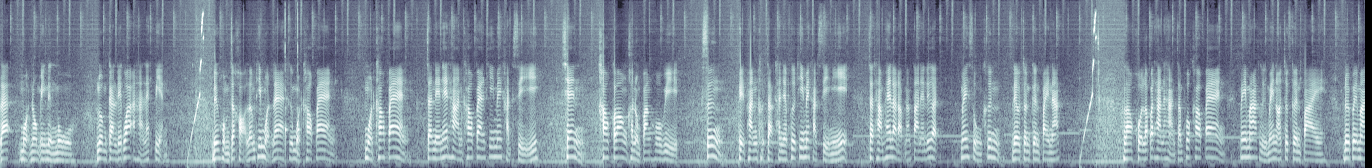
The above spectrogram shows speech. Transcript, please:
และหมวดนมอีก 1 หมู่ รวมกันเรียกว่าอาหารแลกเปลี่ยน โดยผมจะขอเริ่มที่หมวดแรกคือหมวดข้าวแป้ง หมวดข้าวแป้ง จะเน้นให้ทานข้าวแป้งที่ไม่ขัดสี เช่น ข้าวกล้องขนมปังโฮลวีต ซึ่งผลิตภัณฑ์จากธัญพืชที่ไม่ขัดสีนี้ จะทำให้ระดับน้ำตาลในเลือดไม่สูงขึ้นเร็วจนเกินไปนัก เราควรรับประทานอาหารจำพวกข้าวแป้ง ไม่มากหรือไม่น้อยจนเกินไป โดยปริมาณ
